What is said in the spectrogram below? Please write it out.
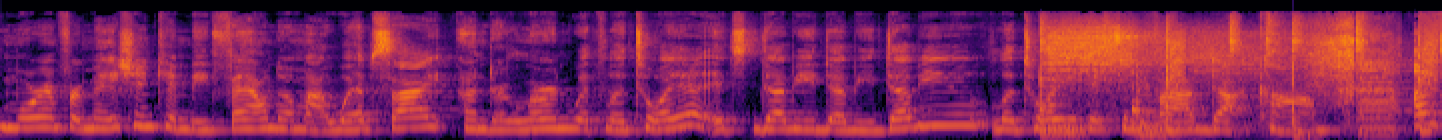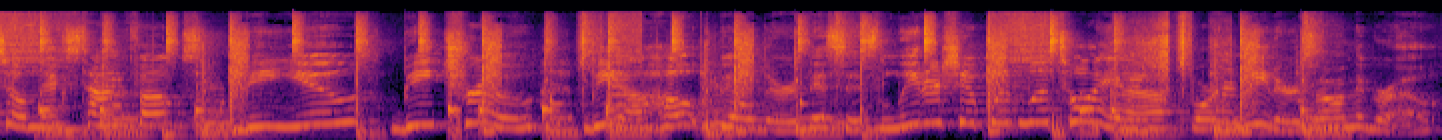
more information can be found on my website under Learn with Latoya. It's www.latoyadixon5.com. Until next time, folks, be you, be true, be a hope builder. This is Leadership with Latoya for Leaders on the Grow.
